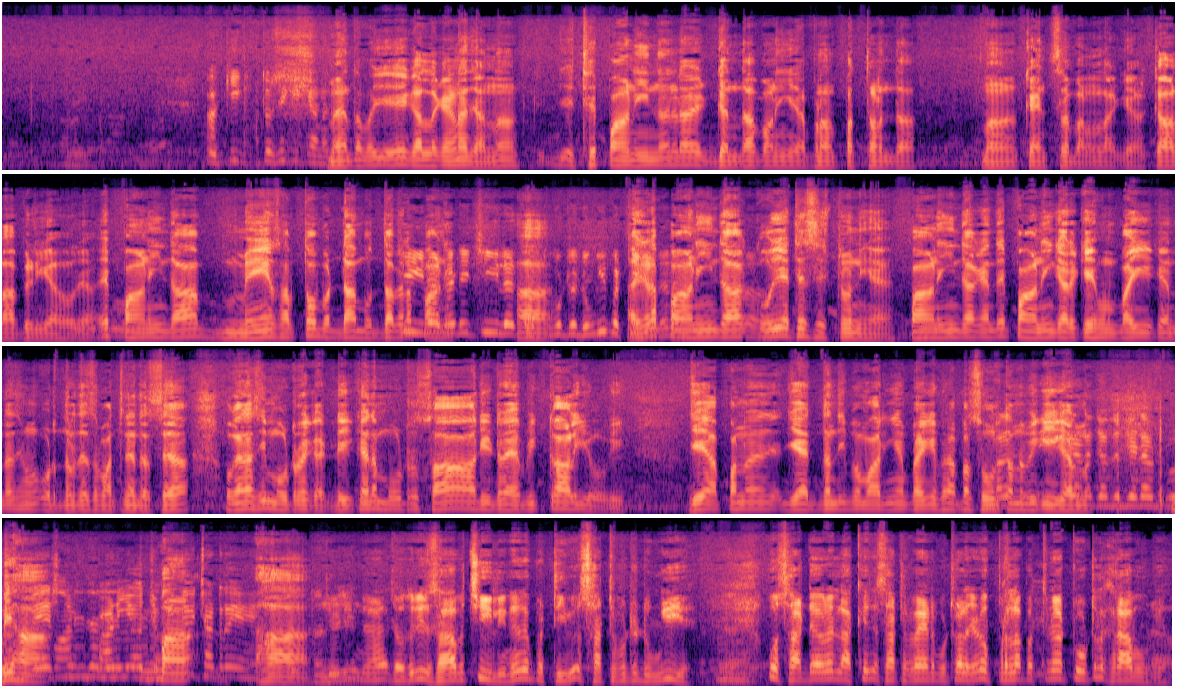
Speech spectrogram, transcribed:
ਅ, ਕੀ ਤੁਸੀਂ ਕੀ ਕਹਿਣਾ ਮੈਂ ਤਾਂ ਬਾਈ ਇਹ ਗੱਲ ਕਹਿਣਾ ਚਾਹੁੰਦਾ ਇੱਥੇ ਪਾਣੀ ਨਾ ਜਿਹੜਾ ਗੰਦਾ ਪਾਣੀ ਹੈ ਆਪਣਾ ਪੱਤਣ ਦਾ ਅਮ ਕੈਂਸਰ ਬਣਨ ਲੱਗ ਗਿਆ ਕਾਲਾ ਪੀਲੀਆ ਹੋ ਰਿਹਾ ਇਹ ਪਾਣੀ ਦਾ ਮੇਨ ਸਭ ਤੋਂ ਵੱਡਾ ਮੁੱਦਾ ਪਹਿਲਾਂ ਝੀਲ ਪਾਣੀ ਸਾਡੀ ਝੀਲ ਹੈ, ਦਸ ਹਾਂ। ਫੁੱਟ ਡੂੰਘੀ ਪੱਟੀ ਆ ਜਿਹੜਾ। ਪਾਣੀ ਦਾ ਕੋਈ ਇੱਥੇ ਸਿਸਟਮ ਨਹੀਂ ਹੈ ਪਾਣੀ ਦਾ ਕਹਿੰਦੇ ਪਾਣੀ ਕਰਕੇ ਹੁਣ ਬਾਈ ਕਹਿੰਦਾ ਸੀ ਹੁਣ ਉਰਦਨ ਦੇ ਸਰਪੰਚ ਨੇ ਦੱਸਿਆ ਉਹ ਕਹਿੰਦਾ ਸੀ ਮੋਟਰ ਗੱਡੀ ਕਹਿੰਦਾ ਮੋਟਰ ਸਾਰੀ ਡਰਾਈਵਰੀ ਕਾਲੀ ਹੋ ਗਈ ਜੇ ਆਪਾਂ ਨੂੰ ਜੇ ਇਦਾਂ ਦੀ ਬਿਮਾਰੀਆਂ ਪੈ ਗਈ ਫਿਰ ਆਪਾਂ ਸਹੂਲਤਾਂ ਨੂੰ ਵੀ ਕੀ ਕਰਨਾ? ਵੀ ਹਾਂ ਪਾ- ਛੱਡ ਰਹੇ ਹੈ ਹਾਂ। ਜਿਹੜੀ ਨਾ ਚੌਧਰੀ ਸਾਹਿਬ ਝੀਲ ਇਹਨਾਂ ਨੇ ਪੱਟੀ ਵੀ ਉਹ 60 ਫੁੱਟ ਡੂੰਘੀ ਹੈ ਉਹ ਸਾਡੇ ਵਾਲੇ ਇਲਾਕੇ 'ਚ 60 65 ਫੁੱਟ ਵਾਲਾ ਜਿਹੜਾ ਉੱਪਰਲਾ ਪੱਤਣਾ ਟੋਟਲ ਖਰਾਬ ਹੋ ਗਿਆ।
